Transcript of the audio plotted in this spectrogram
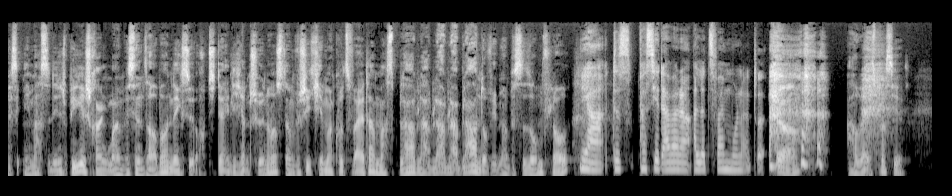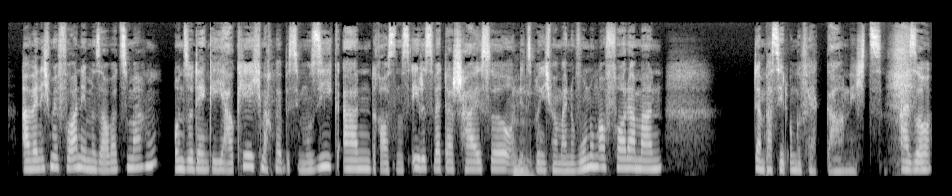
weiß ich nicht, machst du den Spiegelschrank mal ein bisschen sauber und denkst dir, ach, sieht eigentlich ganz schön aus, dann wische ich hier mal kurz weiter, machst bla bla bla bla bla und auf einmal bist du so im Flow. Ja, das passiert aber nur alle zwei Monate. Ja. Aber es passiert. Aber wenn ich mir vornehme, sauber zu machen und so denke, ja, okay, ich mache mir ein bisschen Musik an, draußen ist eh das Wetter scheiße und Mhm. jetzt bringe ich mal meine Wohnung auf Vordermann, dann passiert ungefähr gar nichts. Also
